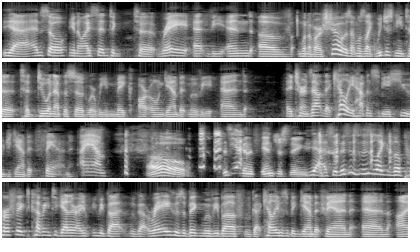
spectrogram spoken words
Yeah, and so you know, I said to to Ray at the end of one of our shows, I was like, we just need to to do an episode where we make our own Gambit movie, and it turns out that Kelley happens to be a huge Gambit fan. I am Oh, this Yeah. is gonna be interesting. Yeah, so this is this is like the perfect coming together. I, we've got we've got Ray who's a big movie buff, we've got Kelley who's a big Gambit fan, and I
